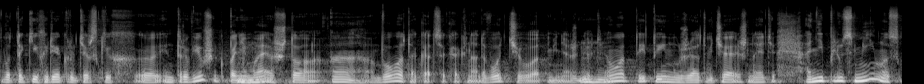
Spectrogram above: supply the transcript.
вот таких рекрутерских э, интервьюшек понимаешь, что ага, вот, оказывается, как надо, вот чего от меня ждете. Вот и ты им уже отвечаешь на эти. Они плюс-минус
